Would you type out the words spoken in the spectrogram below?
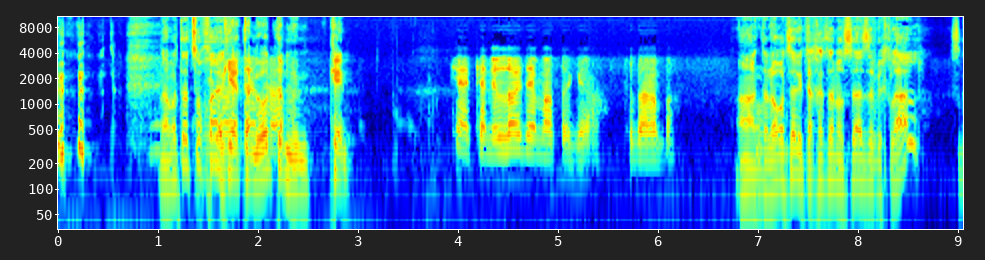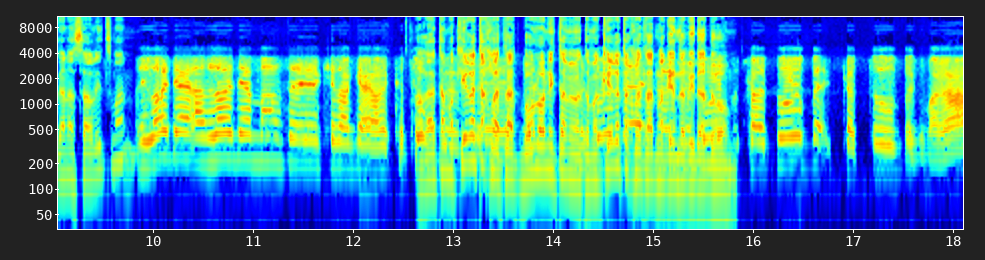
למה אתה צוחק? כי אתה מאוד תמים. כן. כן, כי אני לא יודע מה זה גאה. תודה רבה. אה, אתה לא רוצה להתייחס לנושא הזה בכלל? סגן השר ליצמן? אני לא יודע, אני לא יודע מה זה גאה. כתוב... הרי אתה מכיר את החלטת, בואו לא ניתמם, אתה מכיר את החלטת מגן דוד אדום. כתוב כתוב בגמרא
